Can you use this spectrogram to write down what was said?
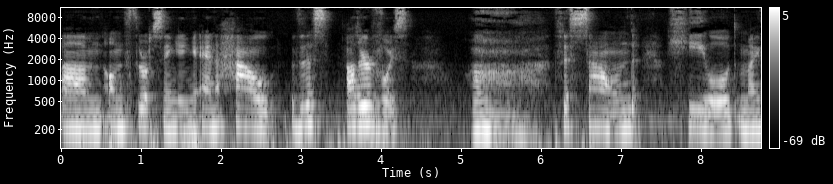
um, on throat singing and how this other voice this sound healed my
